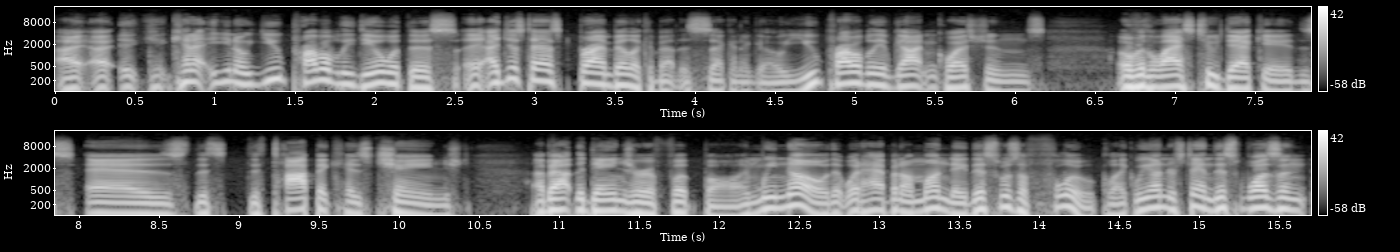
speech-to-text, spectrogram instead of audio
I, I eh, can I you know you probably deal with this. I I just asked Brian Billick about this a second ago. You probably have gotten questions over the last two decades as this the topic has changed about the danger of football. And we know that what happened on Monday, this was a fluke. Like we understand this wasn't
